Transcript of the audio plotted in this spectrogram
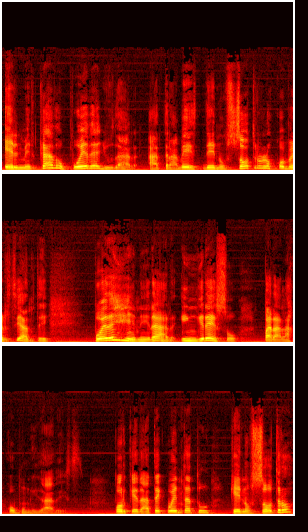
el mercado puede ayudar a través de nosotros los comerciantes, puede generar ingresos para las comunidades. Porque date cuenta tú que nosotros,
